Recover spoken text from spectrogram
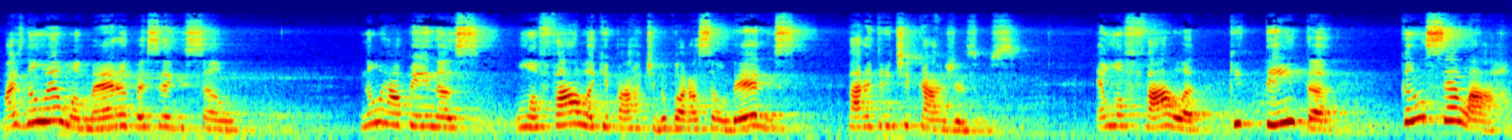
Mas não é uma mera perseguição, não é apenas uma fala que parte do coração deles para criticar Jesus. É uma fala que tenta cancelar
